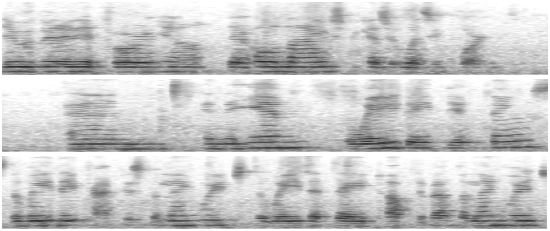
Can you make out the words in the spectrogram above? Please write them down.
they were good at it for you know their whole lives because it was important and in the end the way they did things the way they practiced the language the way that they talked about the language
